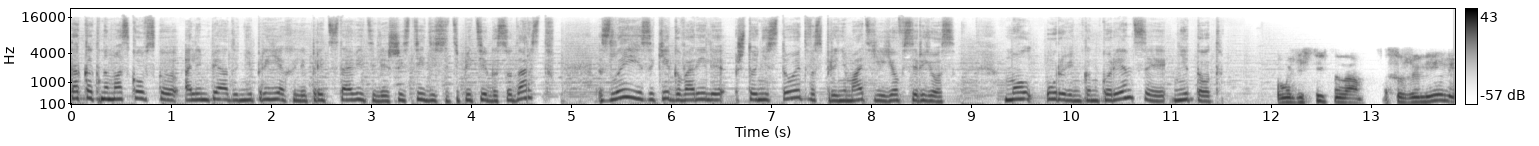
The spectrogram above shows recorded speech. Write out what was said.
Так как на Московскую Олимпиаду не приехали представители 65 государств, злые языки говорили, что не стоит воспринимать ее всерьез. Мол, уровень конкуренции не тот – мы действительно сожалели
